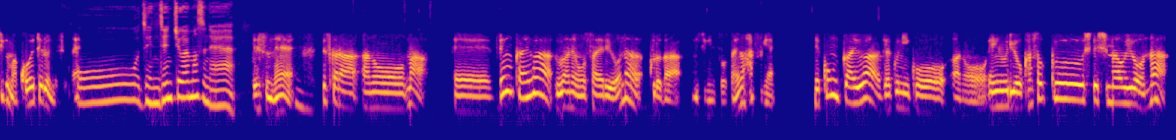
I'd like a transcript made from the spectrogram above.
シグマ超えてるんですよね。お全然違いますね。ですね。うん、ですから、あのまあえー、前回は上値を抑えるような黒田日銀総裁の発言。で今回は逆にこうあの円売りを加速してしまうような、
